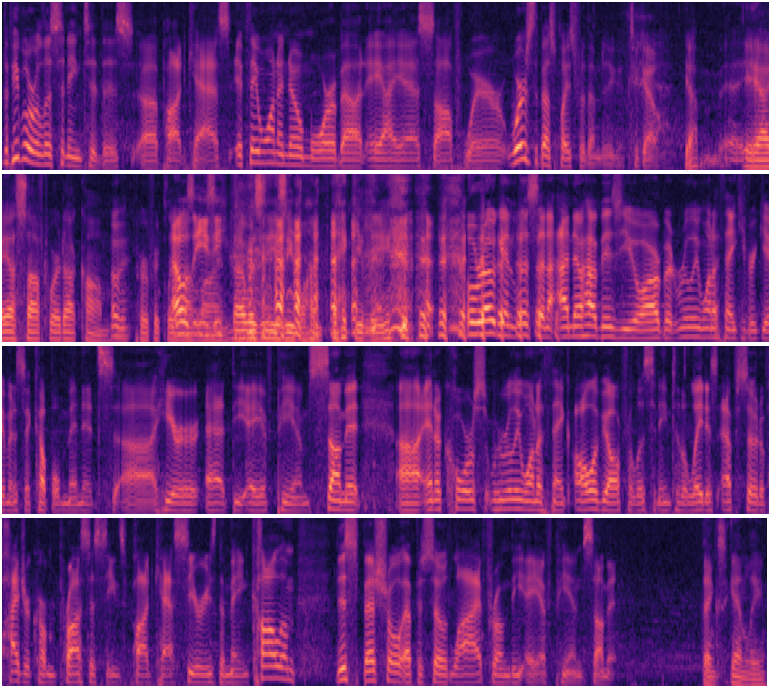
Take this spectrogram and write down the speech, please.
the people who are listening to this uh, podcast, if they want to know more about AIS software, where's the best place for them to, to go? Yeah, AISsoftware.com. Okay. Perfectly. That was online. easy. That was an easy one. Thank you, Lee. well, Rogan, listen, I know how busy you are, but really want to thank you for giving us a couple minutes uh, here at the AFPM Summit. Uh, and of course, we really want to thank all of y'all for listening to the latest episode of Hydrocarbon Processing's podcast series, The Main Column. This special episode live from the AFPM Summit. Thanks again, Lee.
